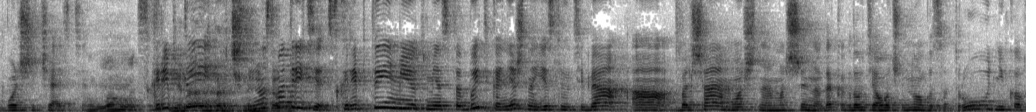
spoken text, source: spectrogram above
в большей части. Ну, волнуется. Скрипты, Не надо точно ну смотрите, скрипты имеют место быть, конечно, если у тебя а, большая мощная машина, да, когда у тебя очень много сотрудников,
